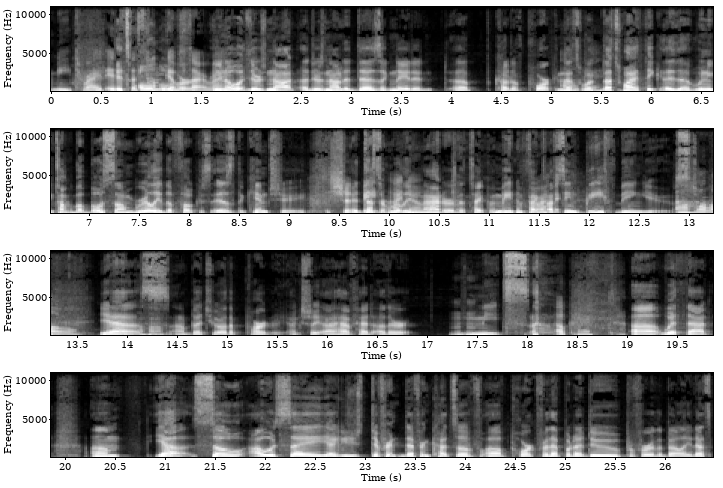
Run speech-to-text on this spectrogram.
meat right It's the all over. right You know what? There's not uh, there's not a designated uh, cut of pork, and that's Okay. what that's why I think uh, when you talk about bosam, really the focus is the kimchi. It should be, doesn't really matter the type of meat. In fact, I've seen beef being used. oh Yes, Uh-huh. I'll bet you other part. Actually, I have had other Mm-hmm. meats okay uh, with that. Um, yeah, so I would say yeah, you use different different cuts of uh, pork for that, but I do prefer the belly. That's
